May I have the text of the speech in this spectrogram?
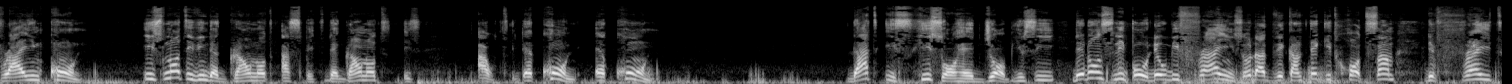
frying corn, it's not even the groundnut aspect. The groundnut is out. The corn, a corn that is his or her job. You see, they don't sleep. Oh, they will be frying so that they can take it hot. Some they fry it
